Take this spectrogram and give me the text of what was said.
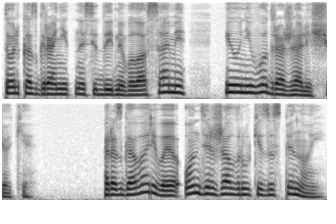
только с гранитно-седыми волосами, и у него дрожали щеки. Разговаривая, он держал руки за спиной.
